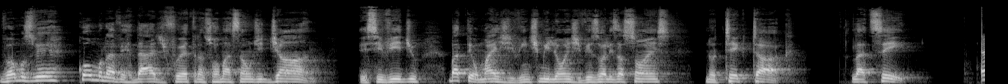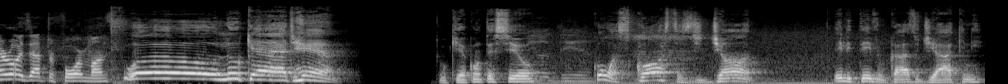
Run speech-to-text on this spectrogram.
Vamos ver como na verdade foi a transformação de John. Esse vídeo bateu mais de 20 milhões de visualizações no TikTok. Let's see. Steroids after four months. Whoa, look at him! O que aconteceu com as costas de John? Ele teve um caso de acne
